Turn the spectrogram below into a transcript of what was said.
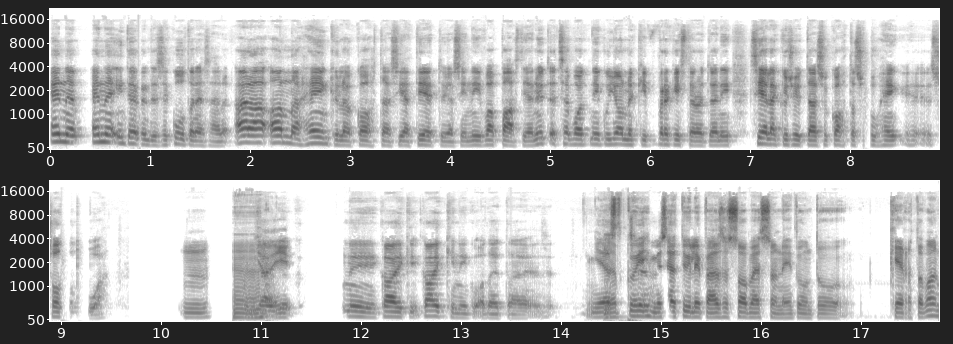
ennen, ennen internetissä kultainen säännö, älä anna henkilökohtaisia tietoja niin vapaasti. Ja nyt, että sä voit niin kuin jonnekin rekisteröityä, niin siellä kysytään sun kohta sun hen, sotua. Mm. Mm. Ja i- Niin, kaikki, kaikki niin kuin otetaan. Ja sit, kun ihmiset ylipäänsä somessa, niin tuntuu kertovan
